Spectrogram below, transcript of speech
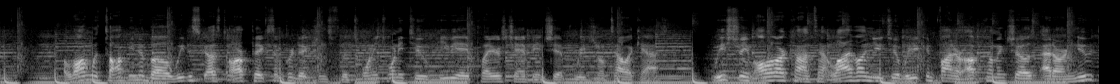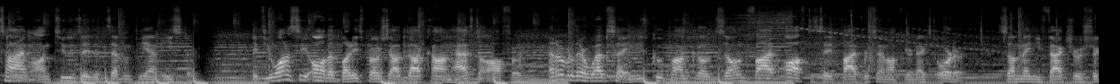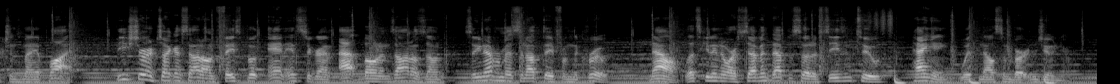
Along with talking to Bo, we discussed our picks and predictions for the 2022 PBA Players Championship regional telecast. We stream all of our content live on YouTube where you can find our upcoming shows at our new time on Tuesdays at 7 p.m. Eastern. If you want to see all that BuddiesProShop.com has to offer, head over to their website and use coupon code ZONE5OFF to save 5% off your next order. Some manufacturer restrictions may apply. Be sure and check us out on Facebook and Instagram at Bone and Zano Zone so you never miss an update from the crew. Now, let's get into our seventh episode of Season 2, Hanging with Nelson Burton Jr.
